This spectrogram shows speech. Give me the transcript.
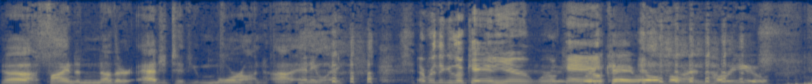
Uh, find another adjective, you moron. Uh, anyway, Everything is okay in here. We're okay. we're okay. We're all fine. How are you?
